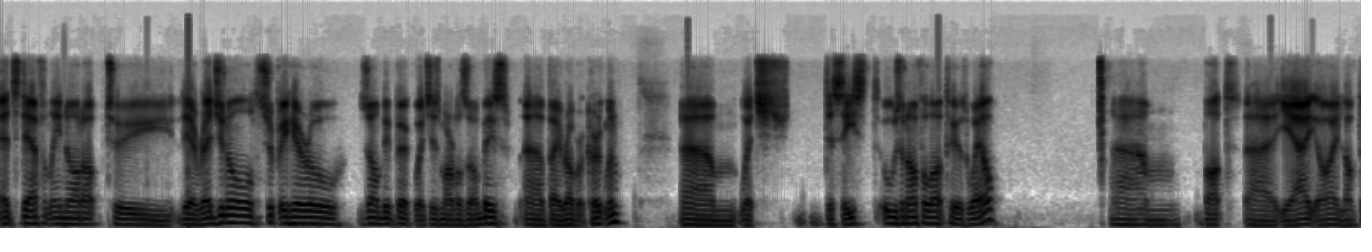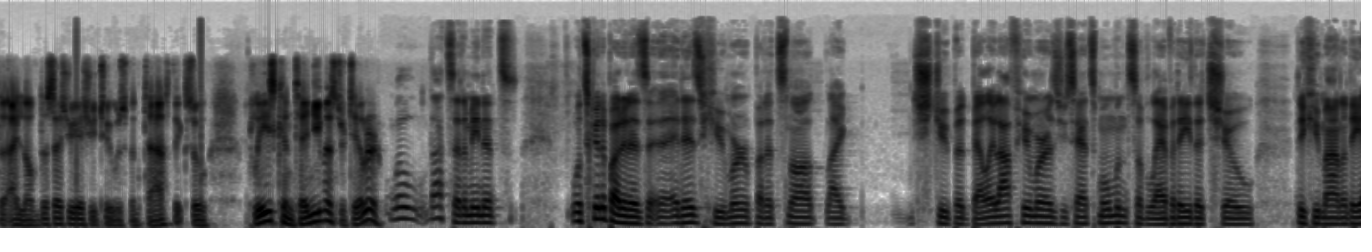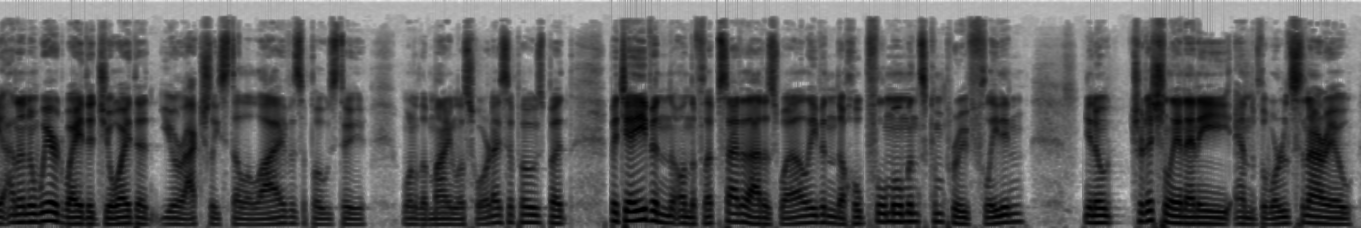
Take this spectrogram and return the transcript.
it's definitely not up to the original superhero zombie book, which is Marvel Zombies uh, by Robert Kirkman, um, which Deceased owes an awful lot to as well. Um, but uh, yeah, I, oh, I loved it. I loved this issue. Issue two was fantastic. So please continue, Mr. Taylor. Well, that's it. I mean, it's what's good about it is it is humor, but it's not like stupid belly laugh humor, as you say. It's moments of levity that show the humanity and in a weird way the joy that you're actually still alive as opposed to one of the mindless horde, I suppose. But but yeah, even on the flip side of that as well, even the hopeful moments can prove fleeting. You know, traditionally in any end of the world scenario,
